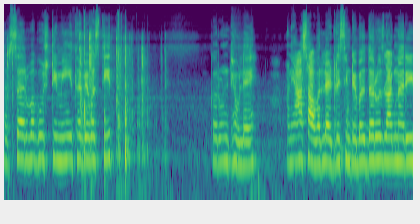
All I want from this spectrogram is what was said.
तर सर्व गोष्टी मी इथं व्यवस्थित करून ठेवलं आहे आणि असं आवरलं आहे ड्रेसिंग टेबल दररोज लागणारी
